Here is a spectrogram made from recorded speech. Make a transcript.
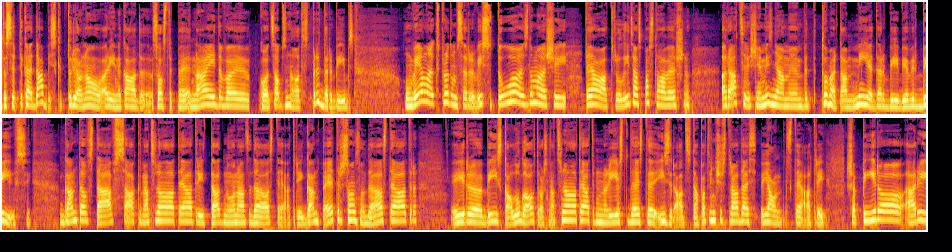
tas ir tikai dabiski, tur jau nav arī nekāda savstarpēja naida vai kaut kādas apzinātas pretdarbības. Un vienlaikus, protams, ar visu to, es domāju, šī teātru līdzās pastāvēšana ar atsevišķiem izņēmumiem, bet tomēr tā miedarbība jau ir bijusi. Gan tavs tēvs sāka Nacionālā teātrī, tad nonāca Dēls teātrī, gan Petersons no Dēls teātra ir bijis kā lūga autors Nacionālā teātrī un arī iestudējis te izrādes. Tāpat viņš ir strādājis jaunatnes teātrī. Šapīro arī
